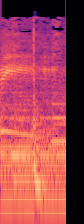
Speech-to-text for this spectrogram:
Be.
